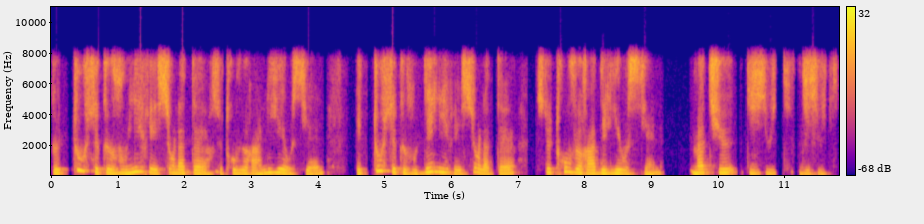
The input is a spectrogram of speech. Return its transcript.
que tout ce que vous lirez sur la terre se trouvera lié au ciel et tout ce que vous délirez sur la terre se trouvera délié au ciel. Matthieu 18, 18.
